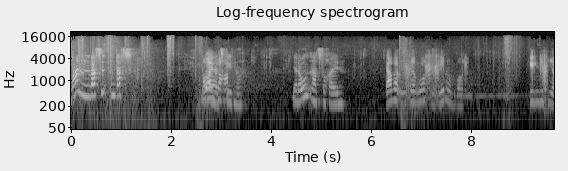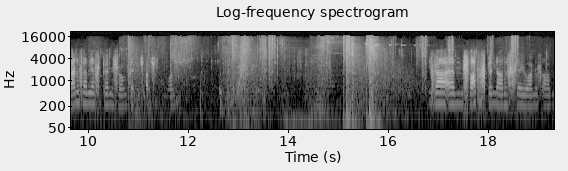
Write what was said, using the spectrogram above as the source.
Mann, was sind denn das? Überall hat's. Gegner. Ja, da unten hat's noch einen. Ja, aber der Wurst, wir sehen uns Bot. Gegen diesen Johannes habe ich du keine Chance, hätte mich absolut Dieser ähm, schwarze Spender, das ist der Johannes Abi.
